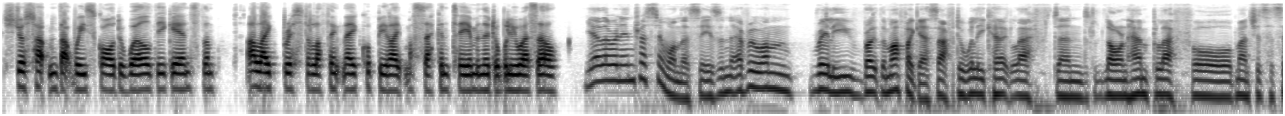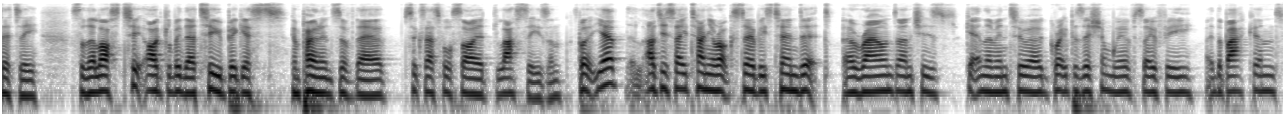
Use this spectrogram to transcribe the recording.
It's just happened that we scored a worldie against them. I like Bristol. I think they could be like my second team in the WSL. Yeah, they're an interesting one this season. Everyone really wrote them off, I guess, after Willie Kirk left and Lauren Hemp left for Manchester City. So they lost two, arguably their two biggest components of their successful side last season. But yeah, as you say, Tanya Oxtoby's turned it around and she's getting them into a great position with Sophie at the back and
